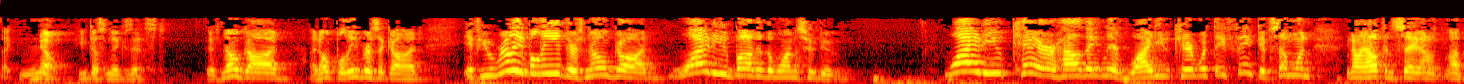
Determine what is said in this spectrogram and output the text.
Like, no, he doesn't exist. There's no God. I don't believe there's a God. If you really believe there's no God, why do you bother the ones who do? Why do you care how they live? Why do you care what they think? If someone, you know, I often say, I don't, not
